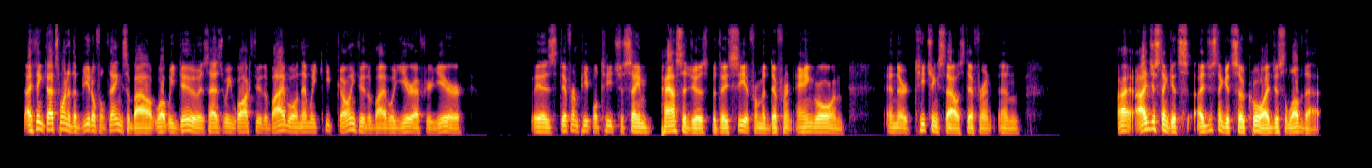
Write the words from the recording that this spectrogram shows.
I think that's one of the beautiful things about what we do is as we walk through the Bible and then we keep going through the Bible year after year is different people teach the same passages but they see it from a different angle and and their teaching style is different and I I just think it's I just think it's so cool. I just love that.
